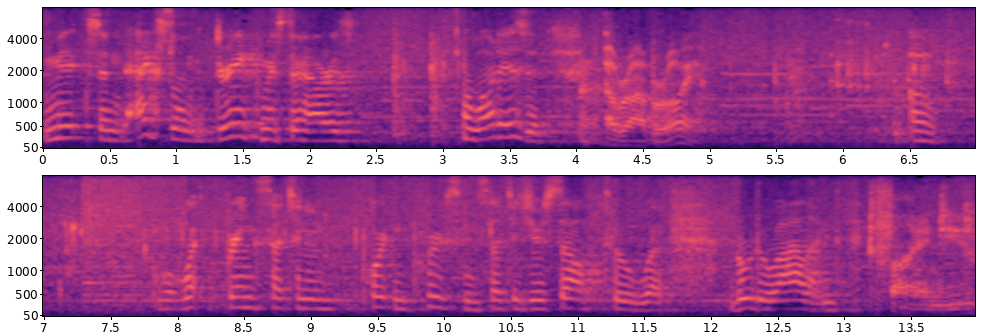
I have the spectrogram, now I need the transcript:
mix an excellent drink, Mr. Harris. What is it? A Rob Roy. Oh. Well, what brings such an important person such as yourself to uh, Voodoo Island? To find you.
